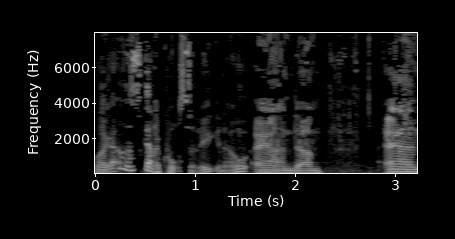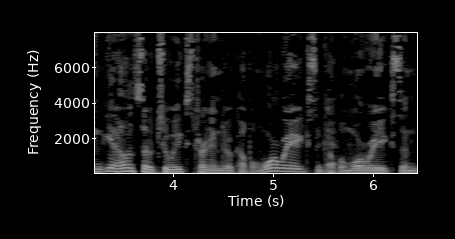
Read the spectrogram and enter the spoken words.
like, oh, this is kind of cool city, you know. And um, and you know, and so two weeks turned into a couple more weeks, and a couple more weeks, and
